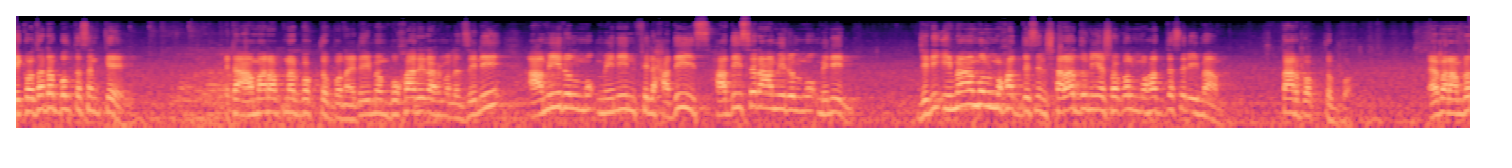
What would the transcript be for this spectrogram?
এই কথাটা বলতেছেন কে? এটা আমার আপনার বক্তব্য না, এটা ইমাম বুখারি রহমাল্লাহ যিনি আমিরুল মিনিন ফিল হাদিস, হাদিসের আমিরুল মিনিন যিনি ইমামুল মহাদ্দেসিন, সারা দুনিয়া সকল মহাদ্দেসের ইমাম, তার বক্তব্য। এবার আমরা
